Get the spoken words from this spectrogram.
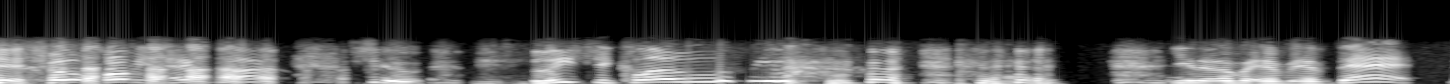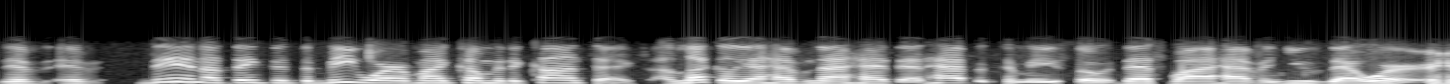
yeah, drove over your Xbox. Shoot, bleach your clothes. You know, you know, if, if if that, if if then I think that the B word might come into context. Uh, luckily, I have not had that happen to me, so that's why I haven't used that word.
